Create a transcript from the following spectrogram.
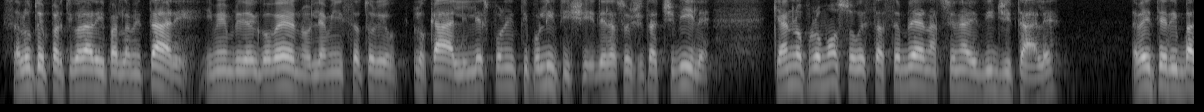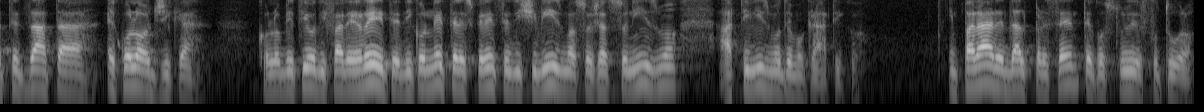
Saluto in particolare i parlamentari, i membri del governo, gli amministratori locali, gli esponenti politici della società civile che hanno promosso questa Assemblea nazionale digitale, l'avete ribattezzata ecologica, con l'obiettivo di fare rete, di connettere esperienze di civismo, associazionismo, attivismo democratico. Imparare dal presente e costruire il futuro.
